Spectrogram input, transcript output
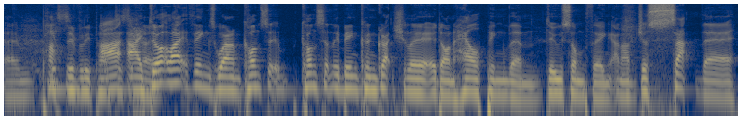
um, passively I, participate. I don't like things where I'm constant, constantly being congratulated on helping them do something, and I've just sat there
